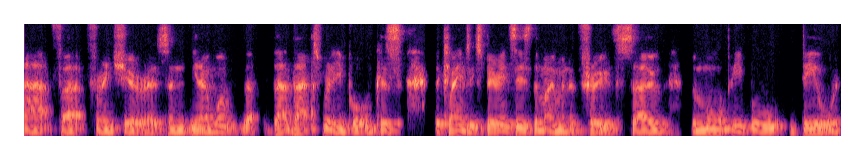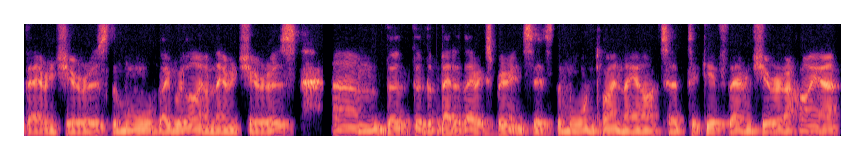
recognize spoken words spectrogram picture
uh, for for insurers. And you know one, that, that that's really important because the claims experience is the moment of truth. So the more people deal with their insurers the more they rely on their insurers um, the, the, the better their experience is the more inclined they are to to give their insurer a higher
